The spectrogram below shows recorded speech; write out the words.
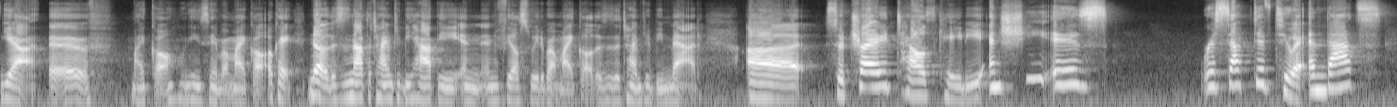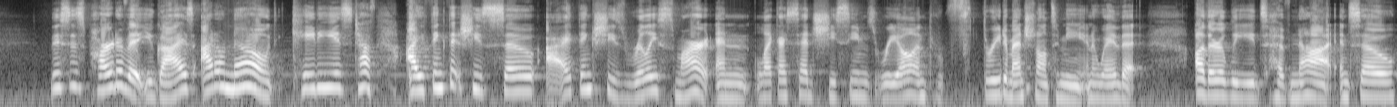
yeah. Uh, Michael. What can you say about Michael? Okay, no, this is not the time to be happy and, and feel sweet about Michael. This is the time to be mad. Uh, so Trey tells Katie, and she is receptive to it. And that's, this is part of it, you guys. I don't know. Katie is tough. I think that she's so, I think she's really smart. And like I said, she seems real and th- three dimensional to me in a way that other leads have not. And so,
